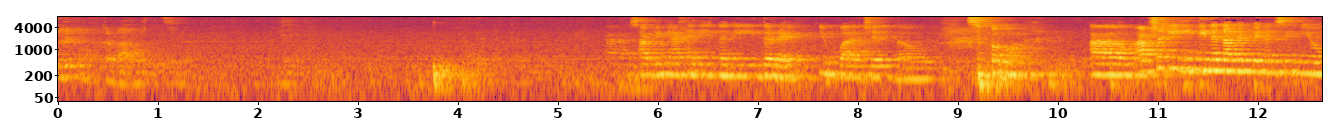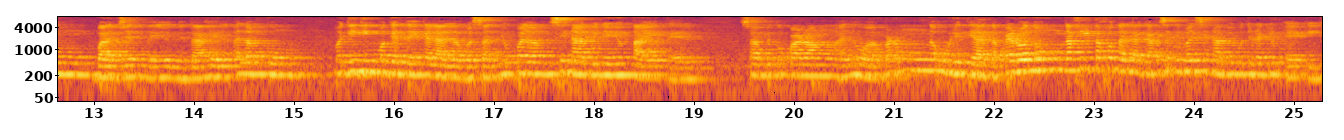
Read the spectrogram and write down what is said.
ulit magtrabaho ulit sila. Ah, sabi nga kanina ni Direk, yung budget daw. So, um, actually, hindi na namin pinansin yung budget na yun eh, dahil alam kong magiging maganda yung kalalabasan. Yung palang sinabi niya yung title, sabi ko parang ano ah, parang naulit yata. Pero nung nakita ko talaga, kasi di ba sinabi mo direct yung X,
